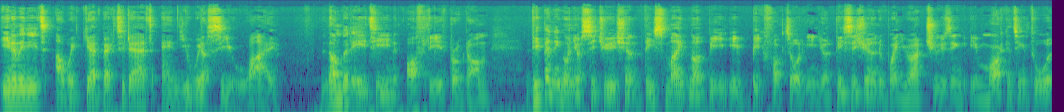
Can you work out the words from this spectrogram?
In a minute, I will get back to that and you will see why. Number 18 of Affiliate Program. Depending on your situation, this might not be a big factor in your decision when you are choosing a marketing tool,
